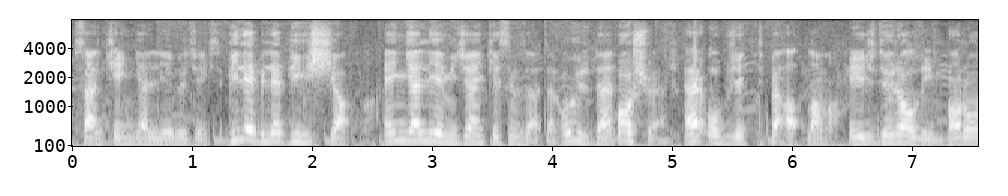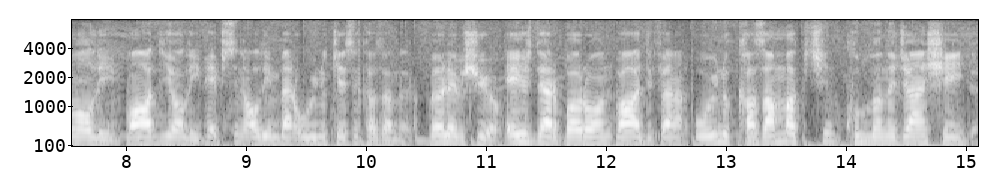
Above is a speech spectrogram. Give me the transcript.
Sanki engelleyebileceksin. Bile bile bir iş yapma. Engelleyemeyeceğin kesin zaten. O yüzden boş ver. Her objektife atlama. Ejderi alayım, baronu alayım, vadi alayım. Hepsini alayım ben oyunu kesin kazanırım. Böyle bir şey yok. Ejder, baron, vadi falan oyunu kazanmak için kullanacağın şeydir.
